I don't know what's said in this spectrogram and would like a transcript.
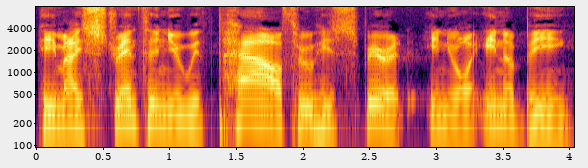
he may strengthen you with power through his Spirit in your inner being,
